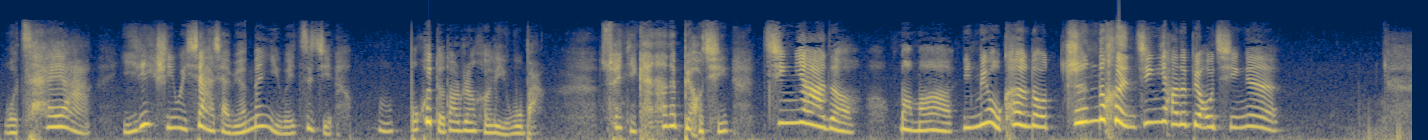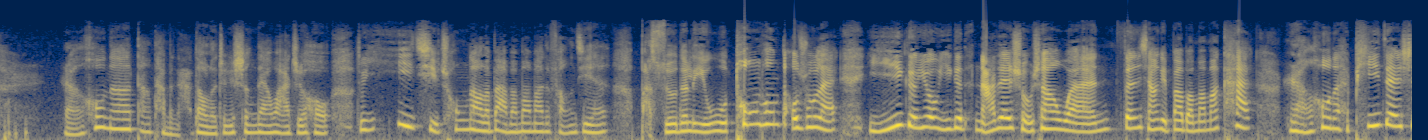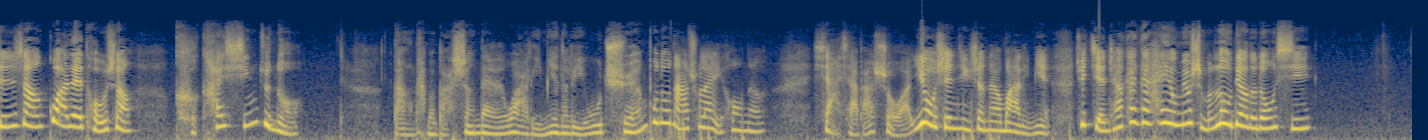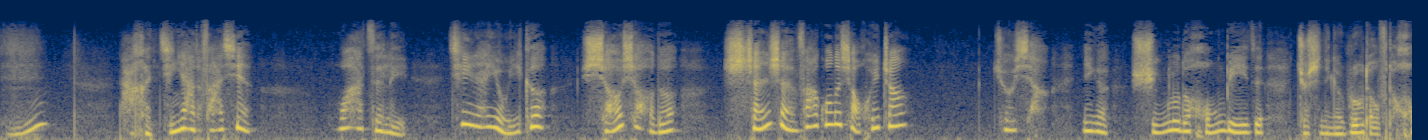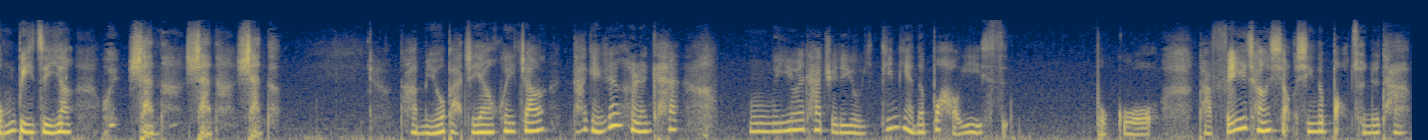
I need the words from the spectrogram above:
我猜呀。一定是因为夏夏原本以为自己，嗯，不会得到任何礼物吧，所以你看他的表情，惊讶的，妈妈，你没有看到，真的很惊讶的表情哎。然后呢，当他们拿到了这个圣诞袜之后，就一起冲到了爸爸妈妈的房间，把所有的礼物通通倒出来，一个又一个的拿在手上玩，分享给爸爸妈妈看，然后呢，还披在身上，挂在头上。可开心着呢。当他们把圣诞袜里面的礼物全部都拿出来以后呢，夏夏把手啊又伸进圣诞袜里面去检查看看还有没有什么漏掉的东西。嗯，他很惊讶的发现，袜子里竟然有一个小小的、闪闪发光的小徽章，就像那个驯鹿的红鼻子，就是那个 Rudolph 的红鼻子一样，会闪啊闪啊闪的。他没有把这样徽章拿给任何人看，嗯，因为他觉得有一点点的不好意思。不过，他非常小心的保存着它，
